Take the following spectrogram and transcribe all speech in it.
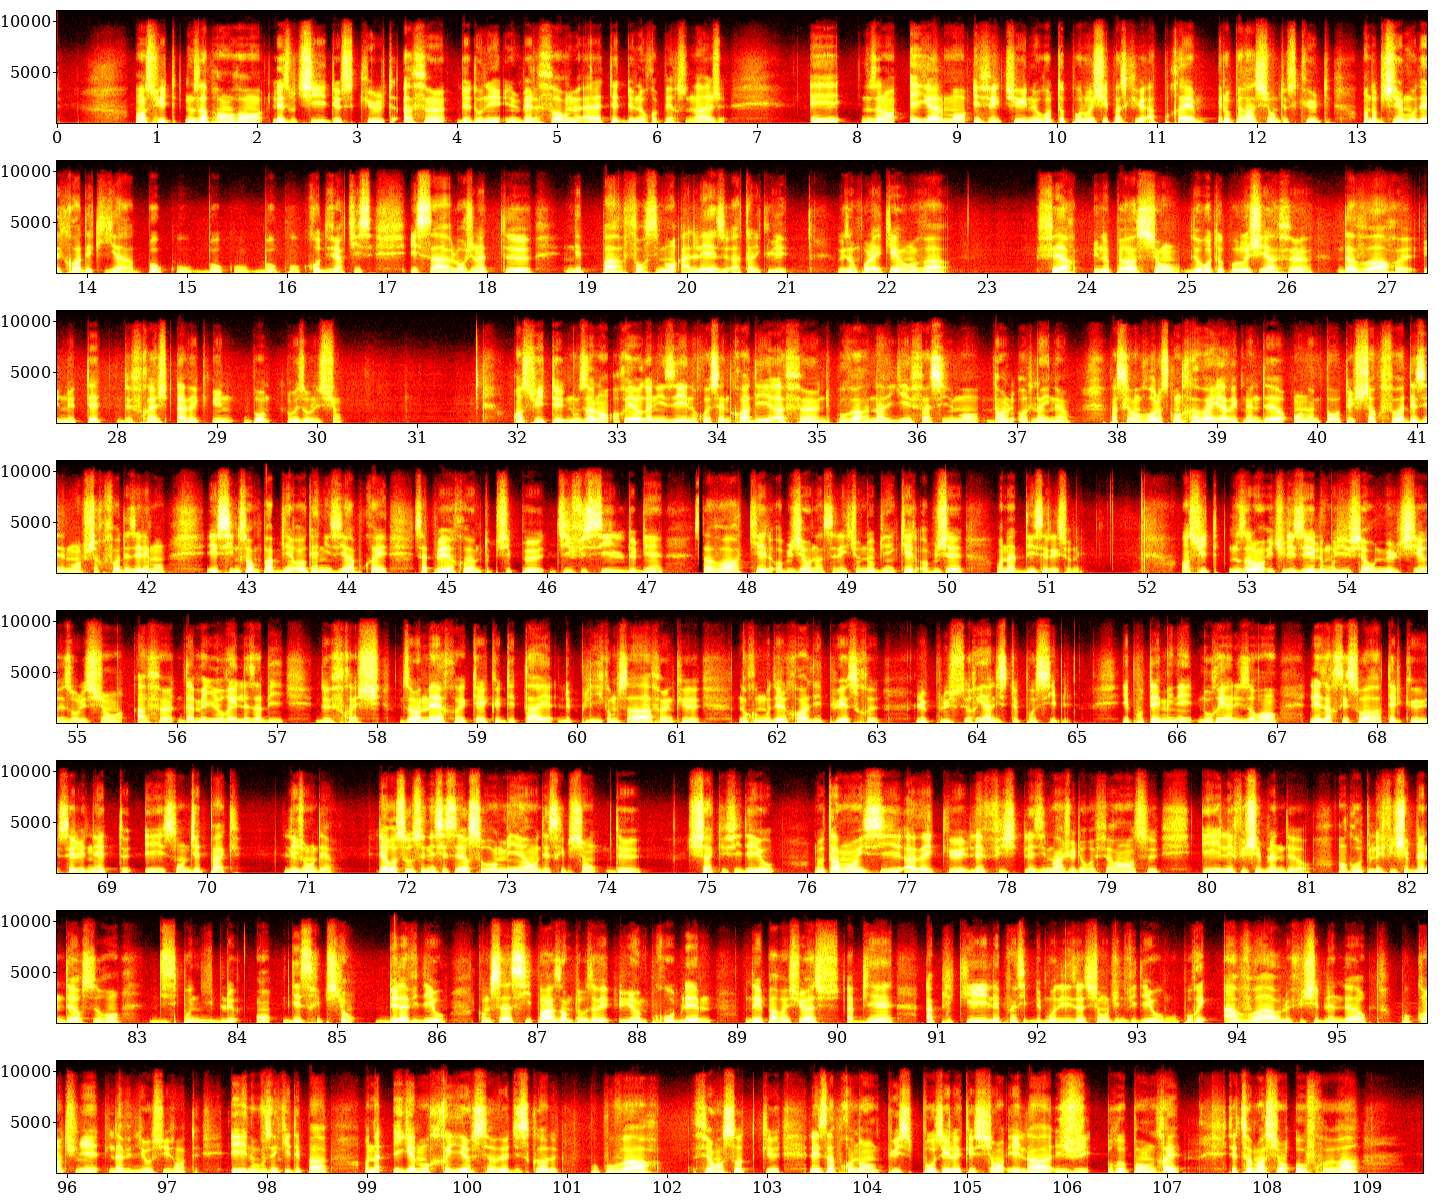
Ensuite, nous apprendrons les outils de sculpt afin de donner une belle forme à la tête de notre personnage. Et nous allons également effectuer une retopologie parce qu'après l'opération de sculpt, on obtient un modèle 3D qui a beaucoup, beaucoup, beaucoup de vertices. Et ça, l'ordinateur n'est pas forcément à l'aise à calculer. Raison pour laquelle on va faire une opération de retopologie afin d'avoir une tête de fraîche avec une bonne résolution. Ensuite, nous allons réorganiser notre scène 3D afin de pouvoir naviguer facilement dans le Outliner. Parce qu'en gros, lorsqu'on travaille avec Blender, on importe chaque fois des éléments, chaque fois des éléments. Et s'ils ne sont pas bien organisés après, ça peut être un tout petit peu difficile de bien savoir quel objet on a sélectionné ou bien quel objet on a désélectionné. Ensuite, nous allons utiliser le modifieur multi-résolution afin d'améliorer les habits de Fresh. Nous allons mettre quelques détails de plis comme ça afin que notre modèle 3D puisse être le plus réaliste possible. Et pour terminer, nous réaliserons les accessoires tels que ses lunettes et son jetpack légendaire. Les ressources nécessaires seront mises en description de chaque vidéo notamment ici avec euh, les, images de référence et les fichiers Blender. En gros, tous les fichiers Blender seront disponibles en description de la vidéo. Comme ça, si par exemple vous avez eu un problème, vous n'avez pas réussi à, bien appliquer les principes de modélisation d'une vidéo, vous pourrez avoir le fichier Blender pour continuer la vidéo suivante. Et ne vous inquiétez pas, on a également créé un serveur Discord pour pouvoir faire en sorte que les apprenants puissent poser leurs questions et là, j'y répondrai. Cette formation offrira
